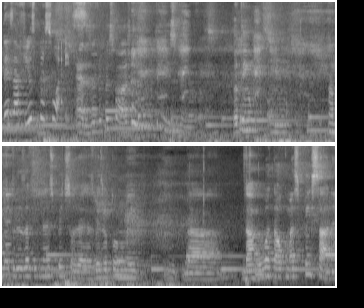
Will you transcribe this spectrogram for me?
desafios pessoais. É, desafio pessoal, acho que todo mundo tem isso, entendeu? Eu tenho um, um também outro desafio nas expedições, às vezes eu tô no meio da, da rua e tal, eu começo a pensar, né?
